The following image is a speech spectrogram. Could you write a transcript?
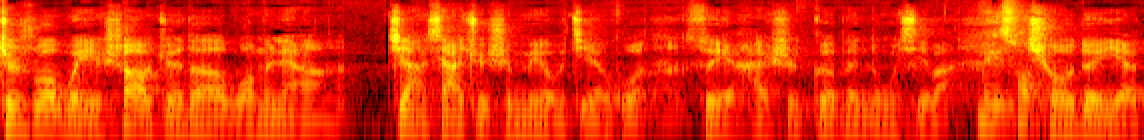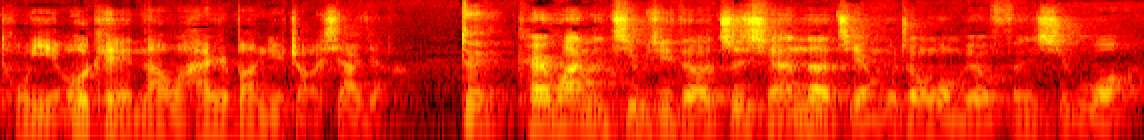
就是说韦少觉得我们俩这样下去是没有结果的，所以还是各奔东西吧。没错，球队也同意，OK，那我还是帮你找下家。对，开花，你记不记得之前的节目中我们有分析过，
